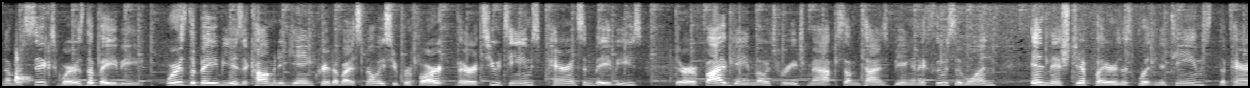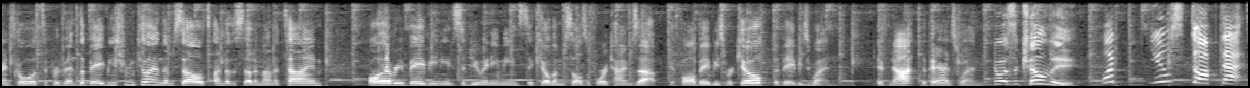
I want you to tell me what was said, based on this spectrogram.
Number 6, Where's the Baby? Where's the Baby is a comedy game created by Smelly Super Fart. There are two teams, parents and babies. There are five game modes for each map, sometimes being an exclusive one. In Mischief, players are split into teams. The parents' goal is to prevent the babies from killing themselves under the set amount of time, while every baby needs to do any means to kill themselves before time's up. If all babies were killed, the babies win. If not, the parents win. He wants to kill me. What? You stop that!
